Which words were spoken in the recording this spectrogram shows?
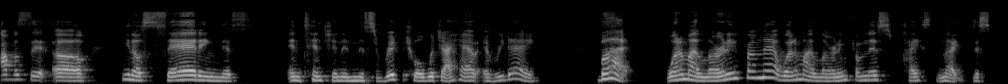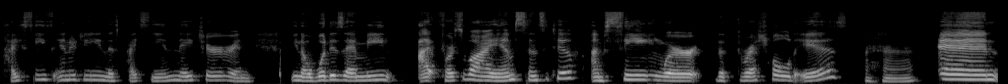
opposite of you know setting this intention in this ritual which i have every day. But what am i learning from that? What am i learning from this Pis- like this pisces energy and this piscean nature? And you know what does that mean? I first of all i am sensitive. I'm seeing where the threshold is. Uh-huh. and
